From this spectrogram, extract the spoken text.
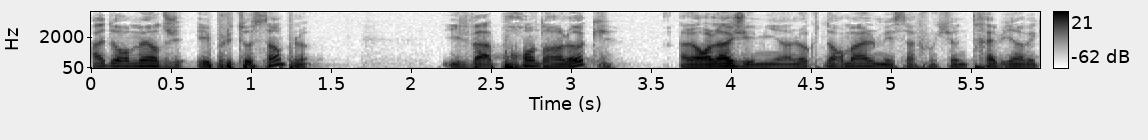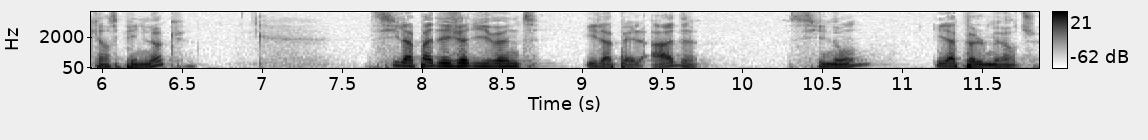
Adore merge est plutôt simple. Il va prendre un lock. Alors là, j'ai mis un lock normal, mais ça fonctionne très bien avec un spin lock. S'il n'a pas déjà d'event, il appelle add. Sinon, il appelle merge.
